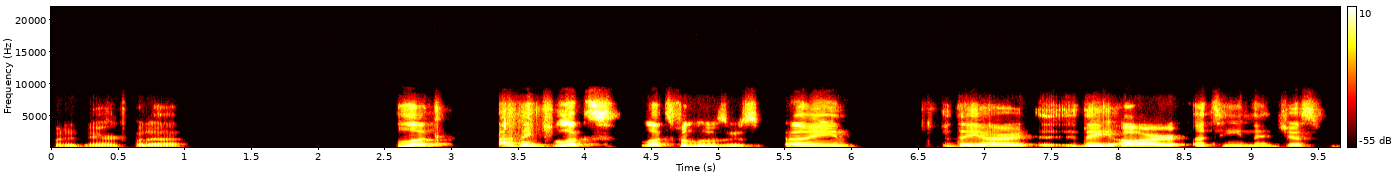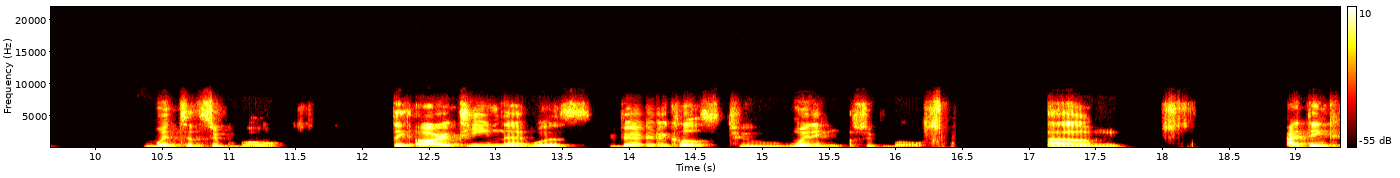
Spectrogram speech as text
put it, Eric. But uh, luck, I think luck's luck's for losers. I mean, they are they are a team that just went to the Super Bowl. They are a team that was very close to winning a Super Bowl. Um, I think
